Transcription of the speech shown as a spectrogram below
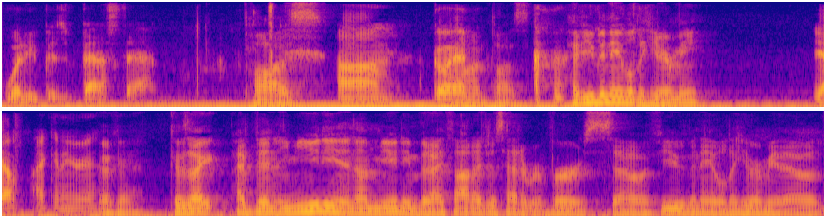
what he was best at. Pause. Um, go ahead. On, pause. Have you been able to hear me? Yep, I can hear you. Okay, because I I've been muting and unmuting, but I thought I just had it reversed. So if you've been able to hear me though,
